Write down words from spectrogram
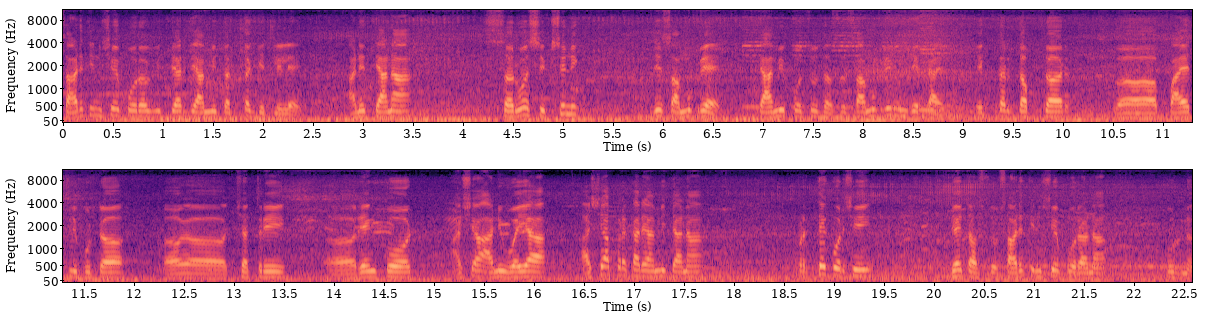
साडेतीनशे पोरं विद्यार्थी आम्ही दत्तक घेतलेले आहेत. आणि त्यांना सर्व शैक्षणिक जे सामुग्री आहे ते आम्ही पोचवत असतो. सामुग्री म्हणजे काय? एकतर दप्तर पायातली बुटं छत्री रेनकोट अशा आणि वया अशा प्रकारे आम्ही त्यांना प्रत्येक वर्षी देत असतो. साडेतीनशे पोरांना पूर्ण.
